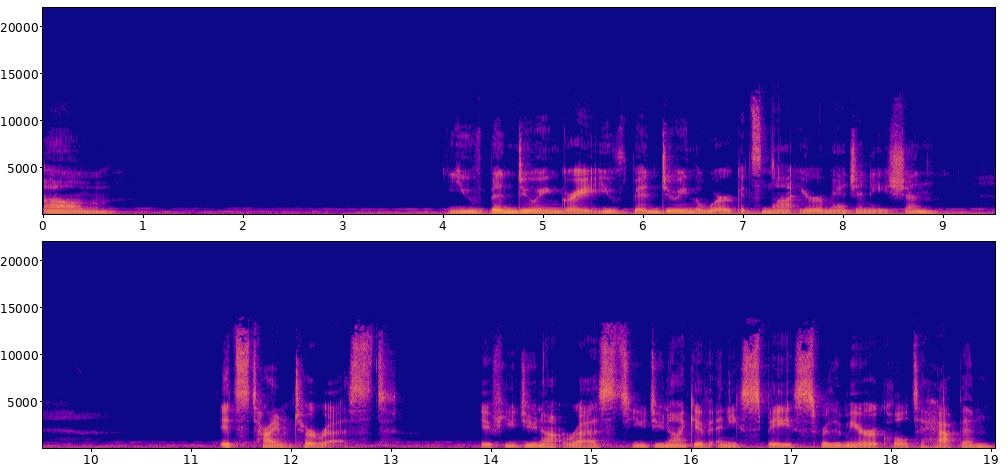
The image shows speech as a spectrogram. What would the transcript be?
Um, you've been doing great. You've been doing the work. It's not your imagination. It's time to rest. If you do not rest, you do not give any space for the miracle to happen.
